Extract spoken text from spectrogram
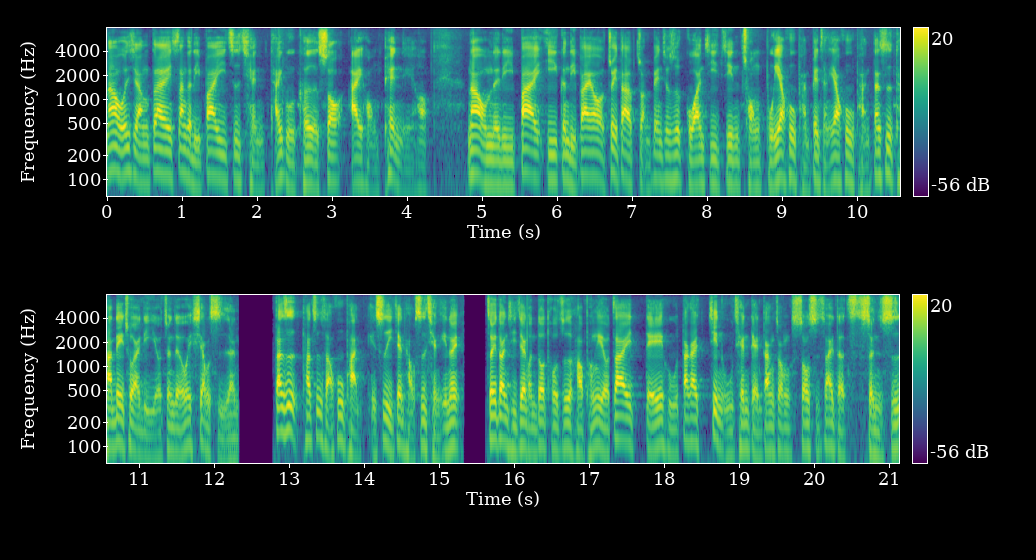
那我想在上个礼拜一之前，台股可以说哀鸿遍野哈。那我们的礼拜一跟礼拜二最大的转变就是国安基金从不要护盘变成要护盘，但是它列出来理由真的会笑死人。但是他至少护盘也是一件好事情，因为这一段期间很多投资好朋友在跌幅大概近五千点当中，说实在的损失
